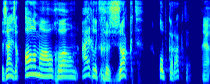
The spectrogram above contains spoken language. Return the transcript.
dan zijn ze allemaal gewoon eigenlijk gezakt op karakter. Ja.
